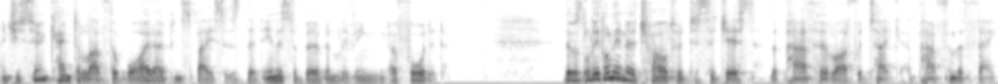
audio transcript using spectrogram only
and she soon came to love the wide open spaces that inner suburban living afforded. There was little in her childhood to suggest the path her life would take, apart from the fact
